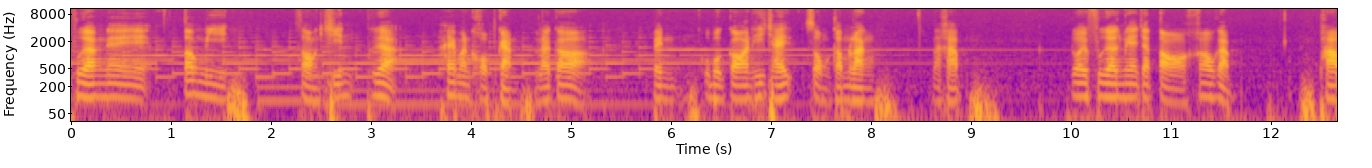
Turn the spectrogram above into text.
เฟืองในยต้องมี 2 ชิ้นเพื่อให้มันขบกัน แล้วก็เป็นอุปกรณ์ที่ใช้ส่งกำลังนะครับ โดยเฟืองเนี่ยจะต่อเข้ากับเพา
